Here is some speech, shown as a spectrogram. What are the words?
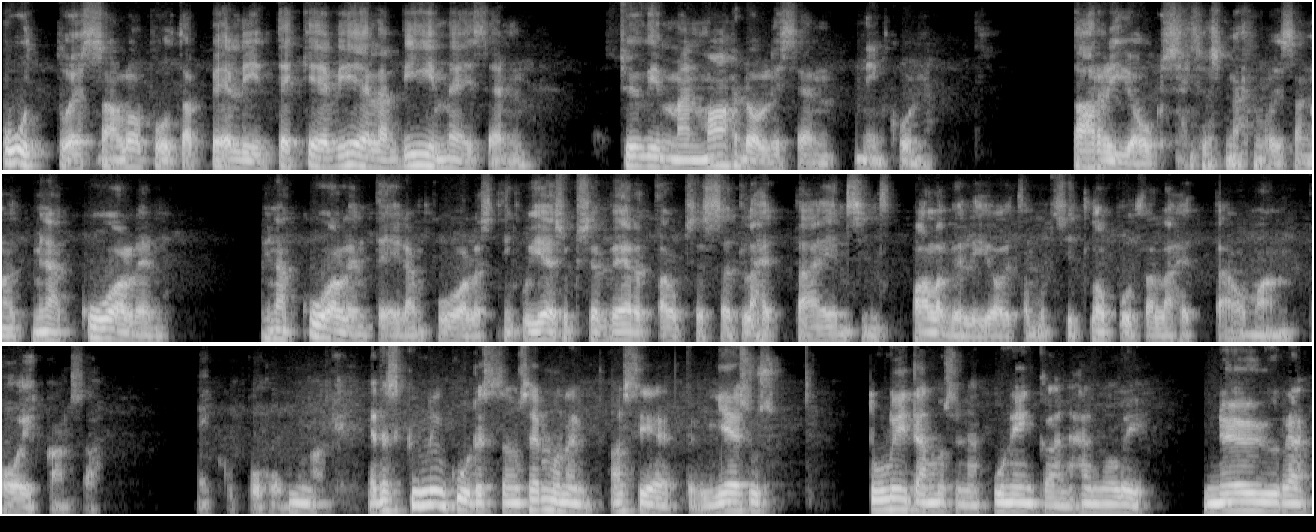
puuttuessaan lopulta peliin, tekee vielä viimeisen syvimmän mahdollisen niin kuin, tarjouksen, jos näin voi sanoa, että minä kuolen, minä kuolen teidän puolesta, niin kuin Jeesuksen vertauksessa, että lähettää ensin palvelijoita, mutta sitten lopulta lähettää oman poikansa niin kuin puhumaan. Mm. Ja tässä kuninkuudessa on semmoinen asia, että Jeesus tuli tämmöisenä kuninkaan, hän oli nöyrä,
